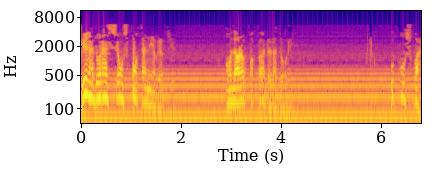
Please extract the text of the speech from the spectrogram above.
Une adoration spontanée envers Dieu. On n'aura pas peur de l'adorer. Où qu'on soit,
